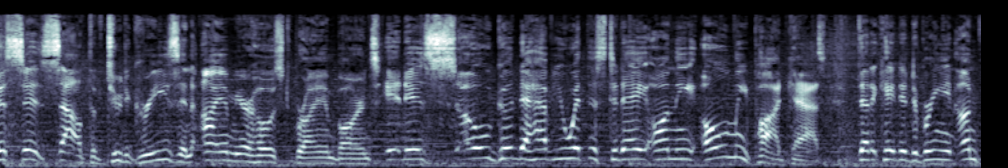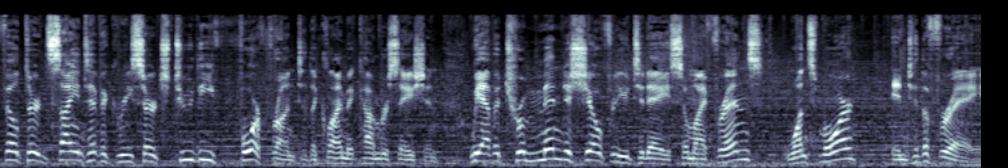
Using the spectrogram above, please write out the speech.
This is South of 2 Degrees, and I am your host, Brian Barnes. It is so good to have you with us today on the only podcast dedicated to bringing unfiltered scientific research to the forefront of the climate conversation. We have a tremendous show for you today, so, my friends, once more, into the fray.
